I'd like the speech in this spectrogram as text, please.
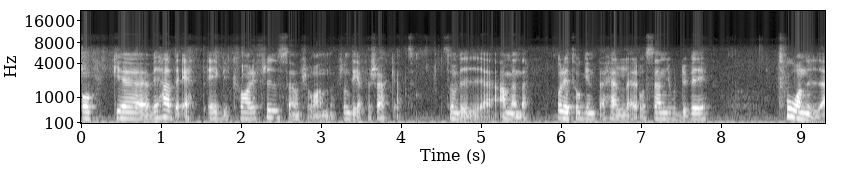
och eh, vi hade ett ägg kvar i frysen från, från det försöket som vi eh, använde. Och det tog inte heller. Och sen gjorde vi två nya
